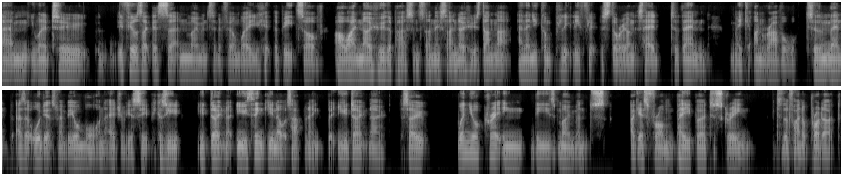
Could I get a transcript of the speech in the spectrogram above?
um you wanted to it feels like there's certain moments in a film where you hit the beats of oh i know who the person's done this i know who's done that and then you completely flip the story on its head to then make it unravel to then as an audience member you're more on the edge of your seat because you you don't know you think you know what's happening but you don't know. So when you're creating these moments i guess from paper to screen to the final product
